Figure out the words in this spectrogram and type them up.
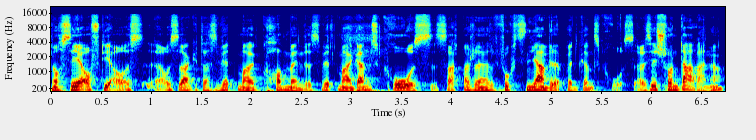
noch sehr oft die Aus Aussage, das wird mal kommen, das wird mal ganz groß. Das sagt man schon seit 15 Jahren, wird, wird ganz groß. Aber es ist schon da, ne?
